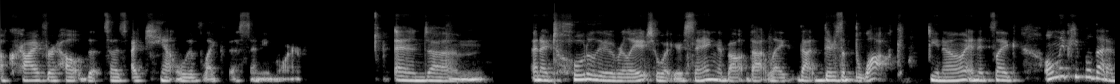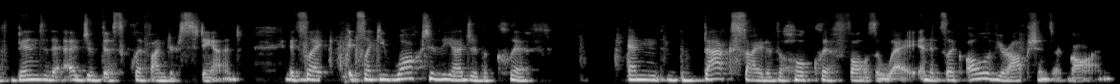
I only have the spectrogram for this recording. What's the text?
a cry for help that says I can't live like this anymore and um and i totally relate to what you're saying about that like that there's a block you know? And it's like only people that have been to the edge of this cliff understand. It's mm-hmm. like it's like you walk to the edge of a cliff and the backside of the whole cliff falls away and it's like all of your options are gone.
